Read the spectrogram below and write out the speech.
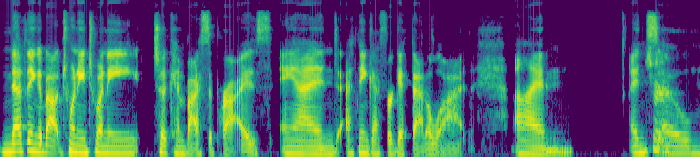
nothing about 2020 took him by surprise. And I think I forget that a lot. Um, and sure. so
